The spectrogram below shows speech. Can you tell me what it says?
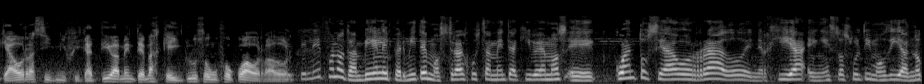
que ahorra significativamente más que incluso un foco ahorrador. El teléfono también le permite mostrar, justamente aquí vemos eh, cuánto se ha ahorrado de energía en estos últimos días, ¿no?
